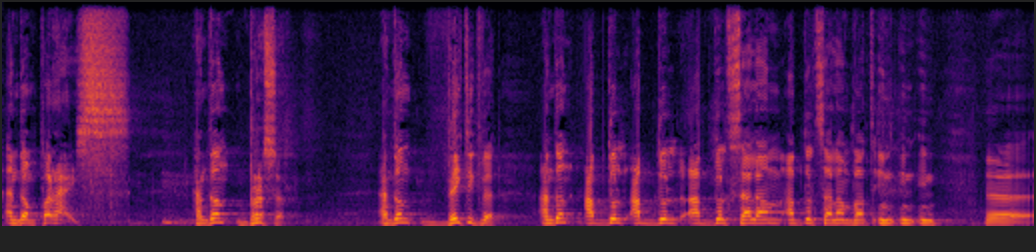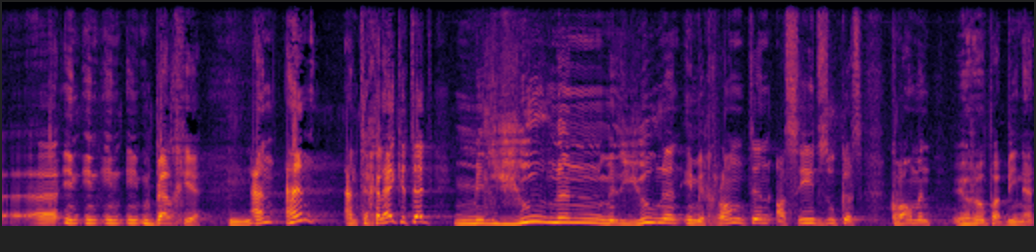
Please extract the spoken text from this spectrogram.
en dan Parijs. En dan Brussel. En dan weet ik wel. En dan Abdul, Abdul, Abdul Salam, Abdul Salam wat in, in, in, eh, eh, in, in, in, in België. En, en, en tegelijkertijd miljoenen, miljoenen immigranten, asielzoekers kwamen Europa binnen.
